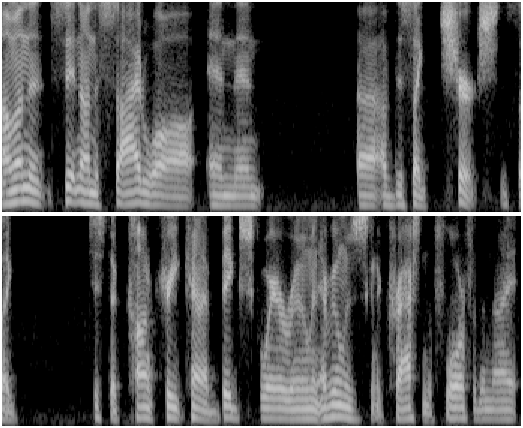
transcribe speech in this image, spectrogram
i'm on the sitting on the sidewall and then uh, of this like church. It's like just a concrete kind of big square room, and everyone was just going to crash on the floor for the night.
